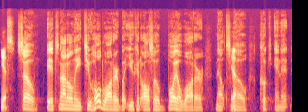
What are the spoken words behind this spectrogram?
Yes. So it's not only to hold water, but you could also boil water, melt Yep. snow, cook in it,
